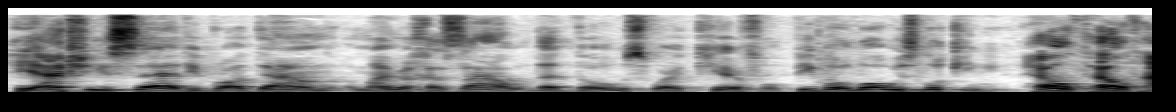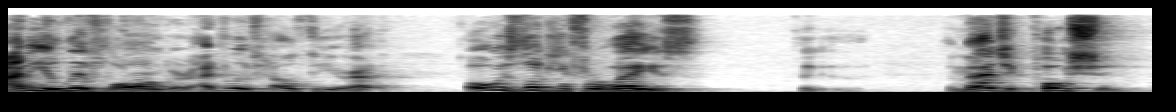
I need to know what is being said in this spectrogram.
he actually said, he brought down Maimar Chazal, that those who are careful, people are always looking, health, health, how do you live longer? How do you live healthier? Always looking for ways. The, magic potion.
